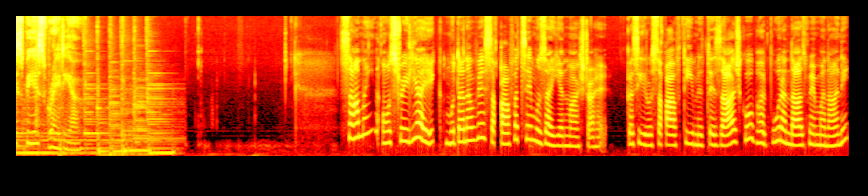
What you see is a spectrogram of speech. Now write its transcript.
SBS Radio. سامعین آسٹریلیا ایک متنوع ثقافت سے مزین معاشرہ ہے کثیر الثقافتی امتزاج کو بھرپور انداز میں منانے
